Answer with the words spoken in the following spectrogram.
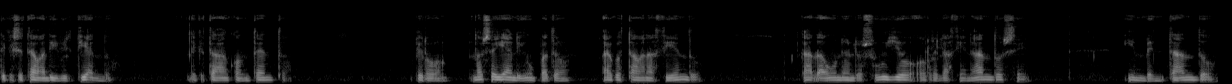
de que se estaban divirtiendo, de que estaban contentos, pero no seguían ningún patrón. Algo estaban haciendo, cada uno en lo suyo o relacionándose inventando,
